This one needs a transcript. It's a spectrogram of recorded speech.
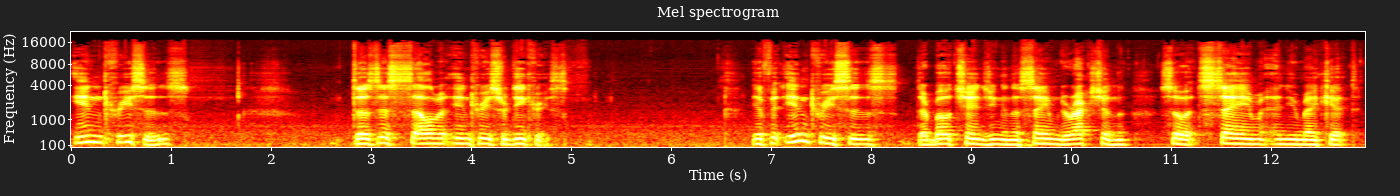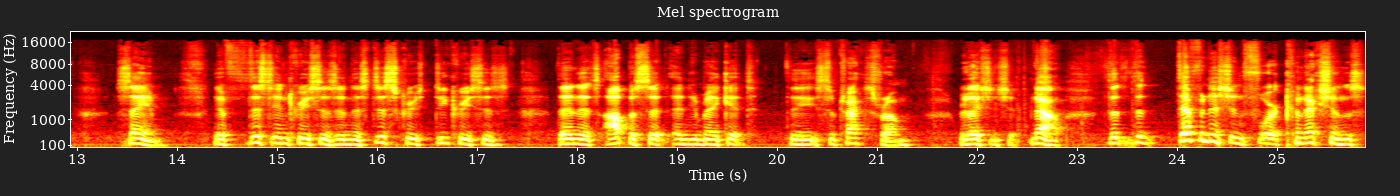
increases, does this element increase or decrease? If it increases, they're both changing in the same direction so it's same and you make it same. If this increases and this decreases, then it's opposite and you make it the subtracts from relationship. Now, the, the definition for connections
